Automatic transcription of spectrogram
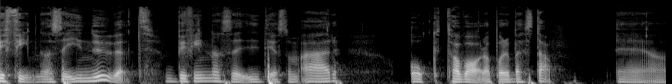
befinna sig i nuet, befinna sig i det som är och ta vara på det bästa. Eh,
